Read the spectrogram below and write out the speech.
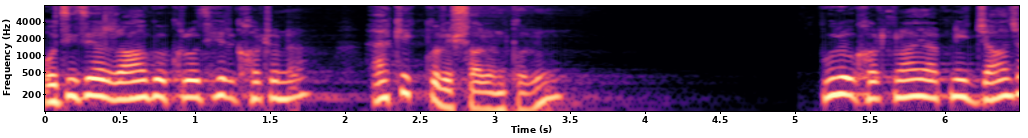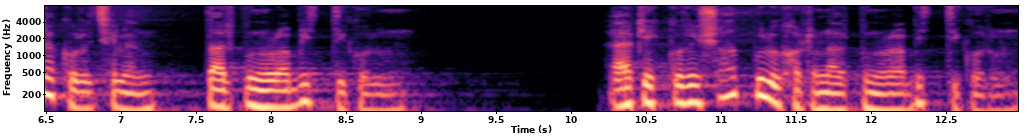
অতীতের রাগ ও ক্রোধের ঘটনা এক এক করে স্মরণ করুন। পুরো ঘটনায় আপনি যা যা করেছিলেন তার পুনরাবৃত্তি করুন। এক এক করে সবগুলো ঘটনার পুনরাবৃত্তি করুন।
